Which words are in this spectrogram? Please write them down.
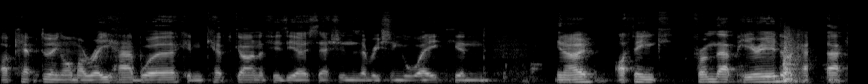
I kept doing all my rehab work and kept going to physio sessions every single week. And, you know, I think from that period, I came back,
